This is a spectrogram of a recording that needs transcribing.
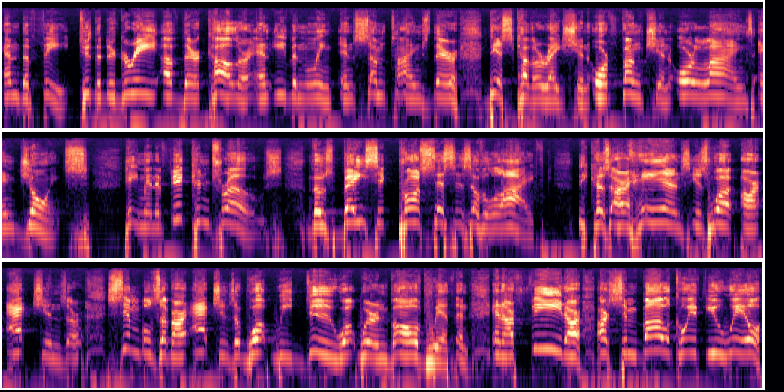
and the feet to the degree of their color and even length, and sometimes their discoloration or function or lines and joints. Amen. If it controls those basic processes of life, because our hands is what our actions are symbols of our actions of what we do what we're involved with. And, and our feet are, are symbolical if you will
